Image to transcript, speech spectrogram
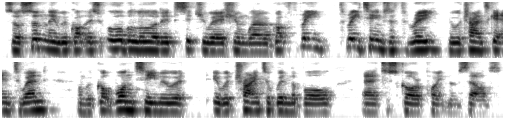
So suddenly we've got this overloaded situation where we've got three three teams of three who are trying to get end to end, and we've got one team who are who are trying to win the ball uh, to score a point themselves.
